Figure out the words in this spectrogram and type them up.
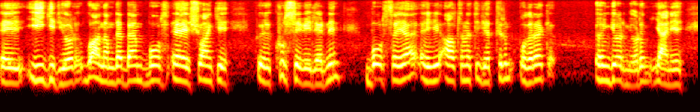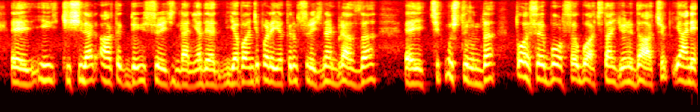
e, iyi gidiyor. Bu anlamda ben bors, e, şu anki e, kur seviyelerinin borsaya e, alternatif yatırım olarak öngörmüyorum. Yani e, kişiler artık döviz sürecinden ya da yabancı para yatırım sürecinden biraz daha e, çıkmış durumda. Dolayısıyla borsa bu açıdan yönü daha açık. Yani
